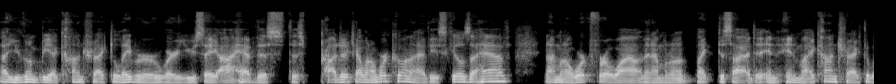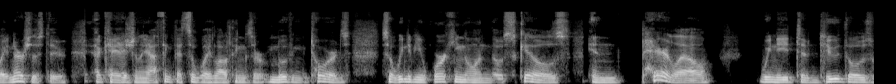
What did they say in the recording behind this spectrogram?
uh, you're going to be a contract laborer where you say, I have this this project I want to work on. I have these skills I have, and I'm going to work for a while, and then I'm going to like decide to end, end my contract the way nurses do. Occasionally, I think that's the way a lot of things are moving towards. So we need to be working on those skills in parallel. We need to do those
